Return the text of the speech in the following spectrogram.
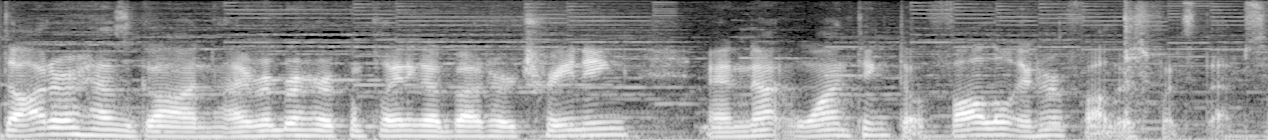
daughter has gone. I remember her complaining about her training and not wanting to follow in her father's footsteps.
